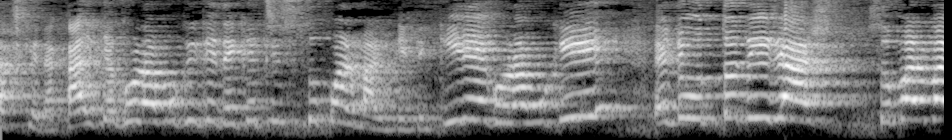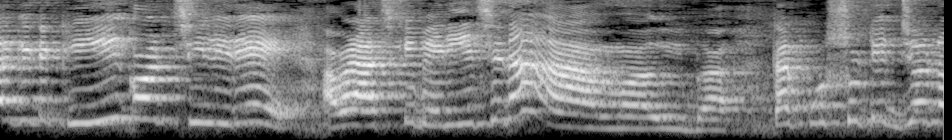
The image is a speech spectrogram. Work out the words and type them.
আজকে না, কালকে ঘোড়ামুখীকে দেখেছি সুপার মার্কেটে কি রে ঘোড়ামুখী? একটু উত্তর দিয়ে যাস। সুপার মার্কেটে কি করছিলি রে? আবার আজকে বেরিয়েছে না ওই তার পশুটির জন্য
